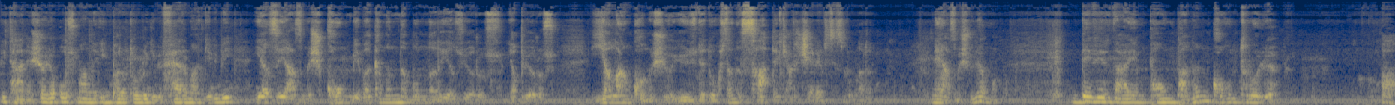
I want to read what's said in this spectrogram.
Bir tane şöyle Osmanlı İmparatorluğu gibi ferman gibi bir yazı yazmış. Kombi bakımında bunları yazıyoruz, yapıyoruz. Yalan konuşuyor. Yüzde doksanı sahtekar, şerefsiz bunların. Ne yazmış biliyor musun? Devir daim pompanın kontrolü. Al.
